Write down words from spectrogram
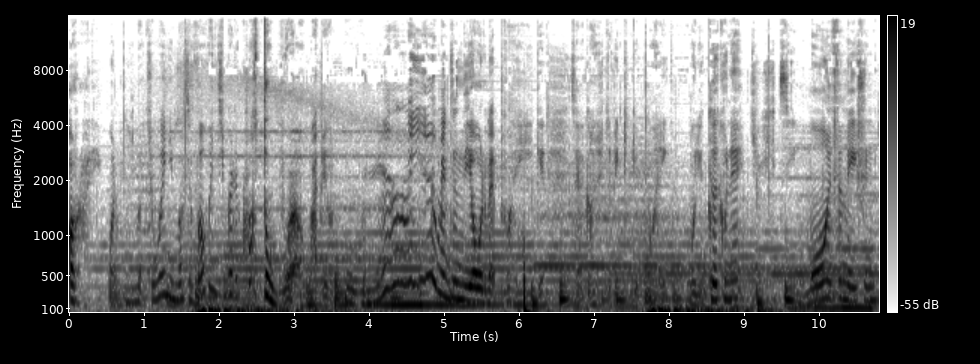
Alrighty, when you must win, you must evolve and spread across the world by being humans in the ultimate plague. So it comes to begin click on it, you can see more information.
